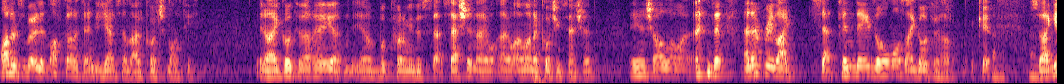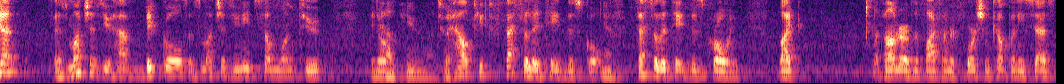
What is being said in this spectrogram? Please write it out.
أنا الأسبوع اللي طاف كانت عندي جلسة مع الكوتش مالتي. You know, I go to her, hey, you know, book for me this se- session. I, I, I want a coaching session. Yeah, inshallah. And then- and every like set 10 days almost, I go to her. Okay. So again, as much as you have big goals, as much as you need someone to, you know, help you. as to well. help you to facilitate this goal, Yeah. facilitate this growing. Like the founder of the 500 Fortune company says,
